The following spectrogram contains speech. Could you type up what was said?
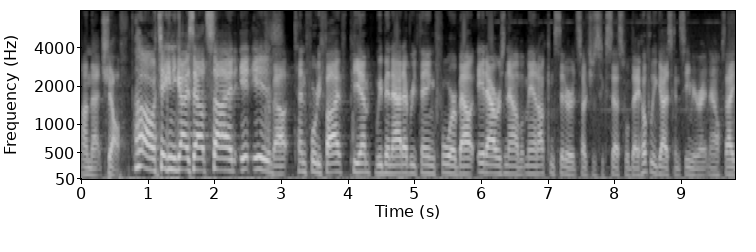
on that shelf. Oh, taking you guys outside. It is about 10:45 p.m. We've been at everything for about eight hours now, but man, I'll consider it such a successful day. Hopefully, you guys can see me right now, so I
